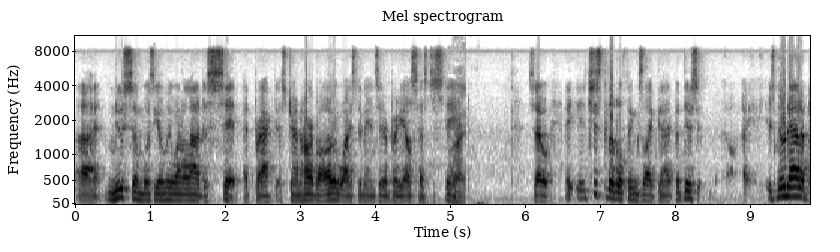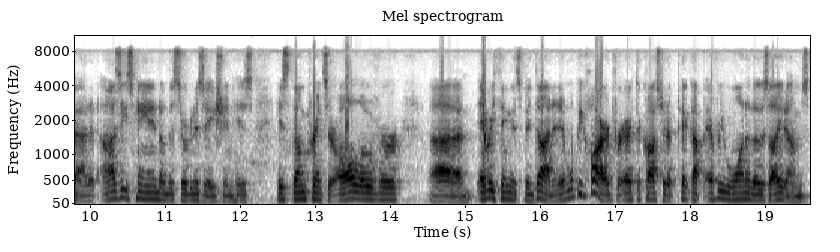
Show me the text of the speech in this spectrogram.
Uh, Newsome was the only one allowed to sit at practice. John Harbaugh otherwise demands that everybody else has to stand. Right. So it's just little things like that. But there's there's no doubt about it. Ozzie's hand on this organization, his his thumbprints are all over uh, everything that's been done, and it will be hard for Eric DeCosta to pick up every one of those items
